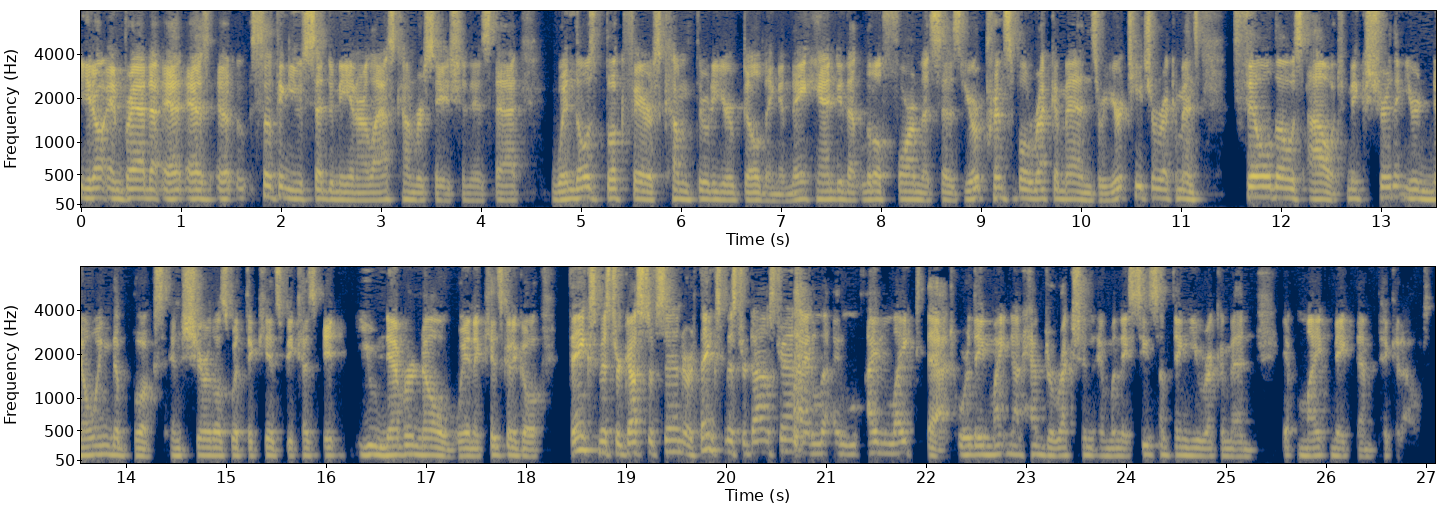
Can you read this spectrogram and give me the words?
You know and brad as, as uh, something you said to me in our last conversation is that when those book fairs come through to your building and they hand you that little form that says your principal recommends or your teacher recommends fill those out. Make sure that you're knowing the books and share those with the kids because it you never know when a kid's going to go thanks mr gustafson or thanks mr domstrand I, I, I liked that or they might not have direction and when they see something you recommend it might make them pick it out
